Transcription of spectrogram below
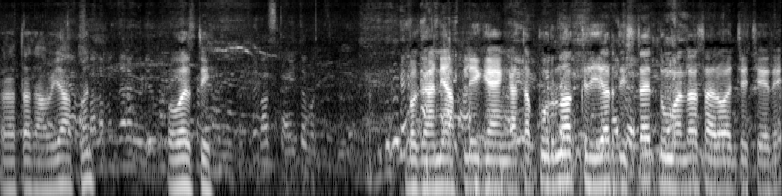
तर आता जाऊया आपण वरती. बघा आणि आपली गँग आता पूर्ण क्लिअर दिसत आहेत तुम्हाला सर्वांचे चेहरे.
